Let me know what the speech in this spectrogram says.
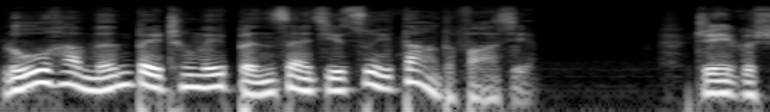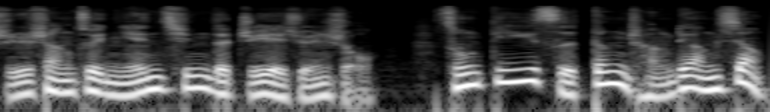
卢汉文被称为本赛季最大的发现，这个史上最年轻的职业选手，从第一次登场亮相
